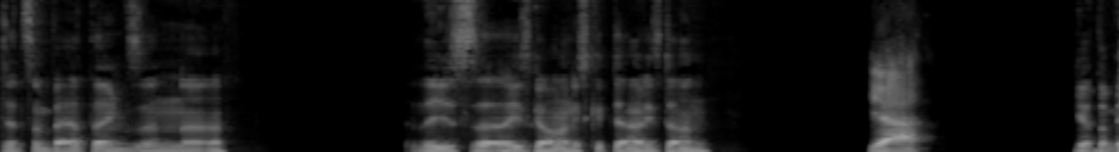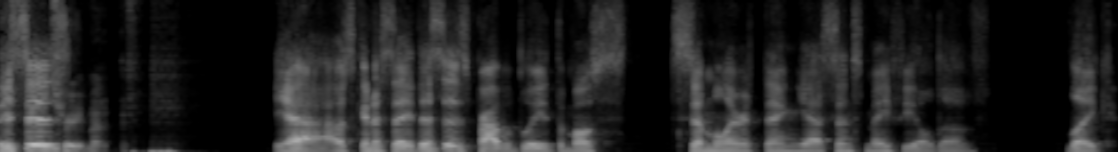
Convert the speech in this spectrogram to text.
did some bad things, and uh, he's uh, he's Mhm. gone. He's kicked out. He's done. Yeah, Get the This Mayfield is- treatment. Yeah, I was gonna say this is probably the most similar thing, yeah, since Mayfield of like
